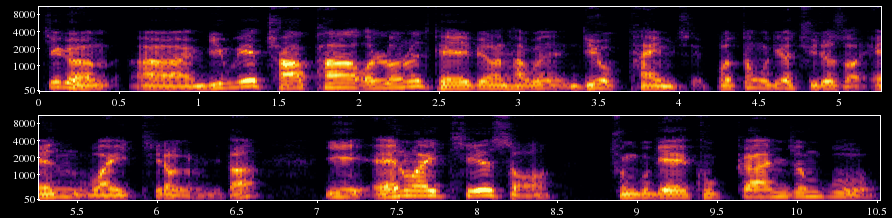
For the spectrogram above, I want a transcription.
지금 아, 미국의 좌파 언론을 대변하고 있는 뉴욕 타임즈, 보통 우리가 줄여서 NYT라 그럽니다. 이 NYT에서 중국의 국가안전부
